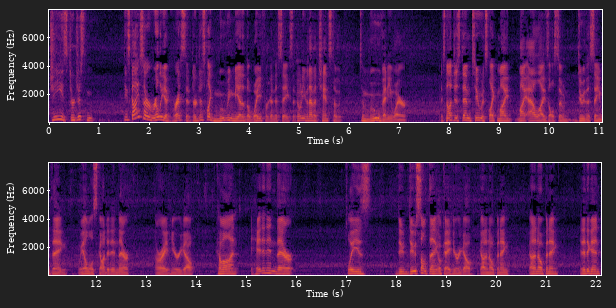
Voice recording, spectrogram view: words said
Jeez, they're just... These guys are really aggressive. They're just, like, moving me out of the way, for goodness sakes. I don't even have a chance to, to move anywhere. It's not just them, too. It's like my, my allies also do the same thing. We almost got it in there. Alright, here we go. Come on. Hit it in there. Please. Do, do something. Okay, here we go. Got an opening. Got an opening. Hit it again.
